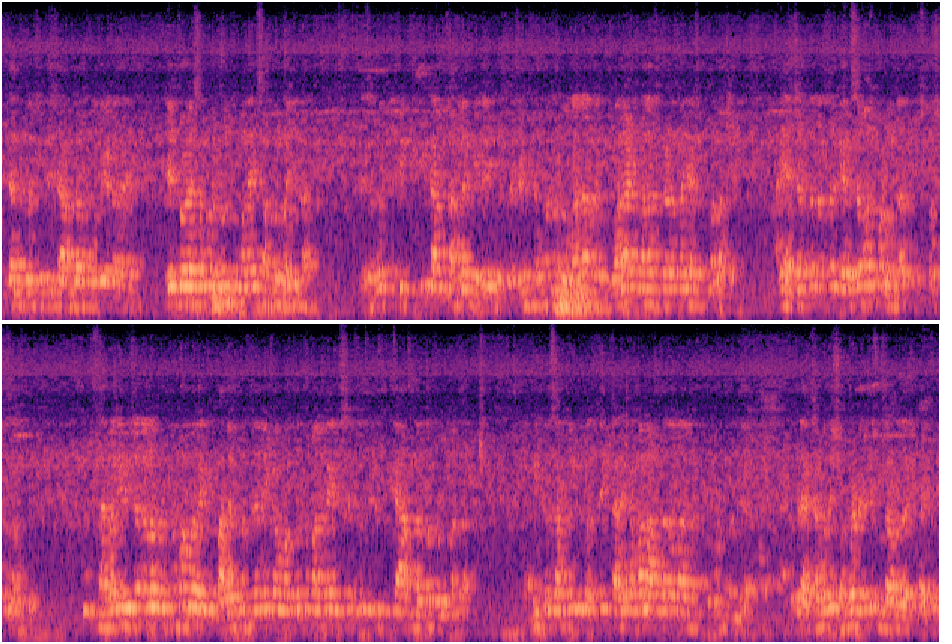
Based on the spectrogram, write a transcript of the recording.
विधान परिषदेचे आमदार मोदी येणार आहे. ते डोळ्यासमोर ठेवून तुम्हाला हे सांगलं पाहिजे ना. त्याच्यामुळे तुम्ही किती काम चांगलं केलं आहे हे प्रेझेंट दोघांना तुम्हाला आणि मला कळलं पाहिजे असं मला लक्षात आहे. आणि याच्यातनं नंतर गैरसमज पण होतात स्पष्ट सांगतो साहेबांनी विचारलेला प्रश्न बरोबर आहे की पालकमंत्र्यांनी का मात्र तुम्हाला काही इन्स्ट्रक्शन दिली की त्या बोलू करू नका. मी तर सांगतो की प्रत्येक कार्यक्रमाला आमदाराला त्याच्यामध्ये शंभर टक्के सुधारणा झाली पाहिजे.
